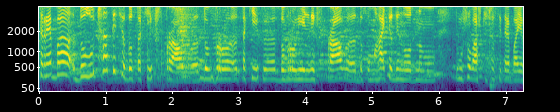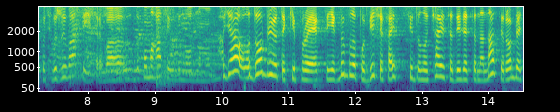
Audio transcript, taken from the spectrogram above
Треба долучатися до таких справ, добро, таких е, добровільних справ, е, допомагати один одному, тому що важкі часи треба якось виживати і треба допомагати один одному. Я одобрюю такі проекти. Якби було побільше, хай всі долучаються, дивляться на нас і роблять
